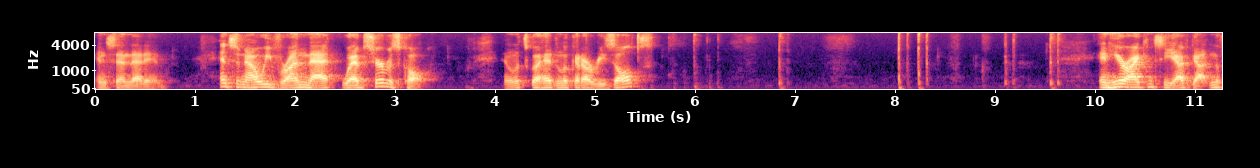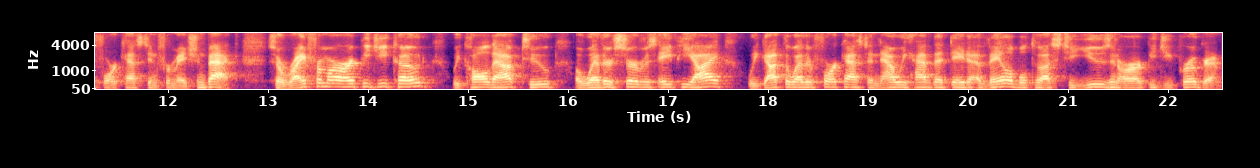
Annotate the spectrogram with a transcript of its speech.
and send that in. And so now we've run that web service call. And let's go ahead and look at our results. And here I can see I've gotten the forecast information back. So right from our RPG code, we called out to a weather service API, we got the weather forecast, and now we have that data available to us to use in our RPG program.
